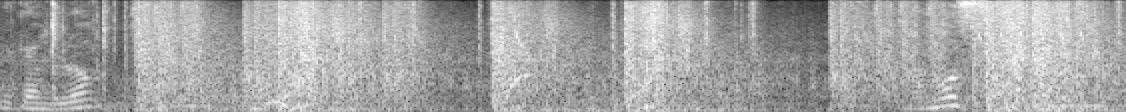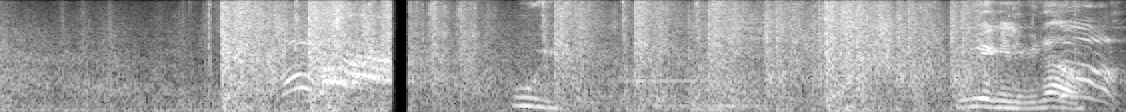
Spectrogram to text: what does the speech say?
De candulón. Vamos. Uy. Muy bien, eliminado.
